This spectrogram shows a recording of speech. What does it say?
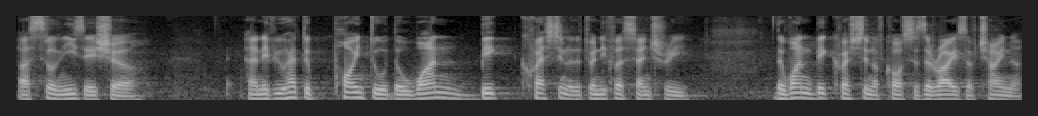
are still in East Asia. And if you had to point to the one big question of the 21st century, the one big question, of course, is the rise of China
